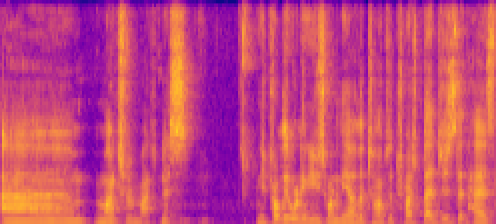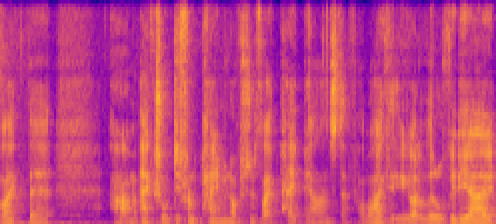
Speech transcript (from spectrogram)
Um, much of a muchness. You probably want to use one of the other types of trust badges that has like the um, actual different payment options like PayPal and stuff. I like that you got a little video, you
